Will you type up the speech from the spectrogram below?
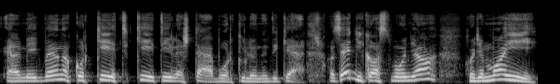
elmékben, akkor két, két éles tábor különödik el. Az egyik azt mondja, hogy a mai,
